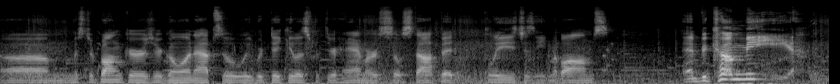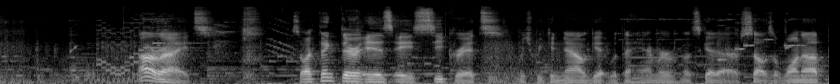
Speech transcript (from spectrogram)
Um, Mr. Bonkers, you're going absolutely ridiculous with your hammers, so stop it. Please just eat my bombs. And become me! Alright. So I think there is a secret, which we can now get with the hammer. Let's get ourselves a 1-up.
